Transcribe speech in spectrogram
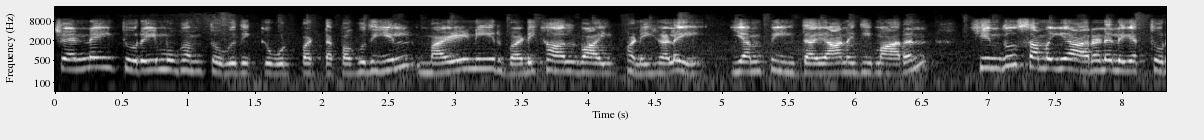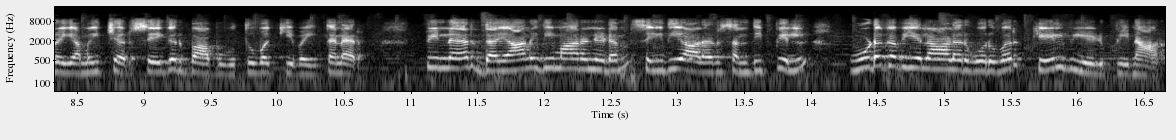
சென்னை துறைமுகம் தொகுதிக்கு உட்பட்ட பகுதியில் மழைநீர் வடிகால்வாய் பணிகளை எம்பி தயாநிதி மாறன் இந்து சமய அறநிலையத்துறை அமைச்சர் சேகர்பாபு துவக்கி வைத்தனர். பின்னர் தயாநிதி மாறனிடம் செய்தியாளர் சந்திப்பில் ஊடகவியலாளர் ஒருவர் கேள்வி எழுப்பினார்.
